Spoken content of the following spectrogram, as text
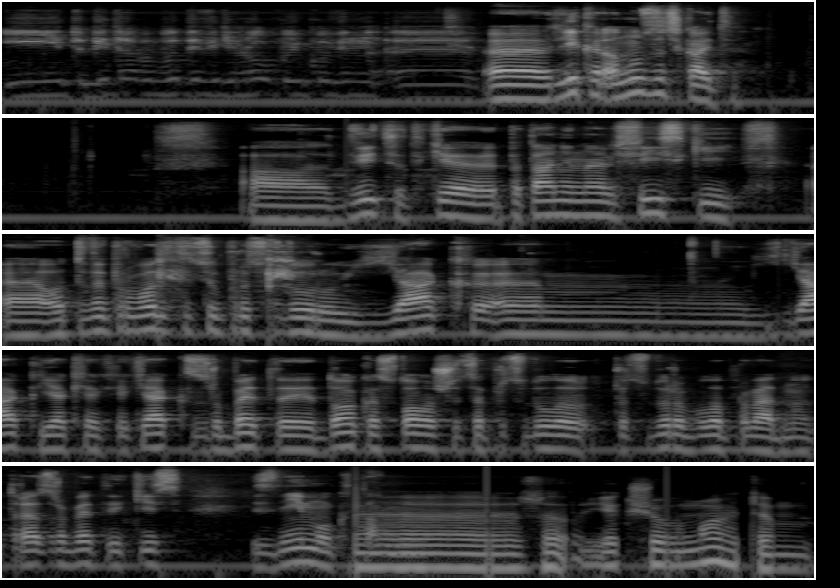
І тобі треба буде відігровку, яку він. Е... Лікар, а ну зачекайте. А, дивіться, таке питання на ельфійській. Е, от ви проводите цю процедуру. Як, ем, як, як, як, як, як зробити доказ того, що ця процедура, процедура була проведена? Треба зробити якийсь знімок там Е, за, якщо ви можете, м,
